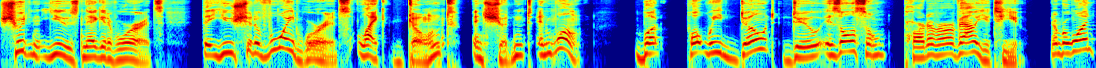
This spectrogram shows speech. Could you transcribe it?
shouldn't use negative words, that you should avoid words like don't and shouldn't and won't. But what we don't do is also part of our value to you. Number one,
